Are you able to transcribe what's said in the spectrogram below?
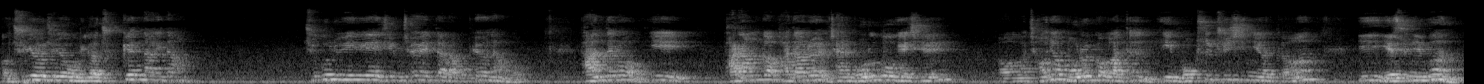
어, 주여 주여 우리가 죽겠나이다. 죽을 위기에 지금 처해 있다라고 표현하고 반대로 이 바람과 바다를 잘 모르고 계실 어, 전혀 모를 것 같은 이 목수 출신이었던 이 예수님은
